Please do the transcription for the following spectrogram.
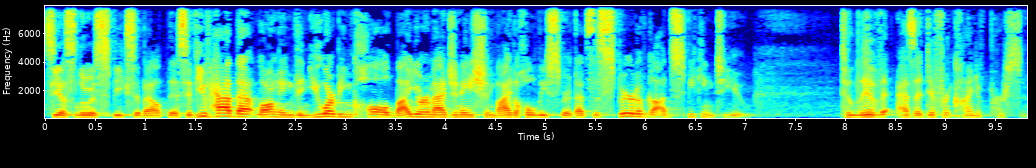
C.S. Lewis speaks about this. If you've had that longing, then you are being called by your imagination, by the Holy Spirit. That's the Spirit of God speaking to you to live as a different kind of person.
